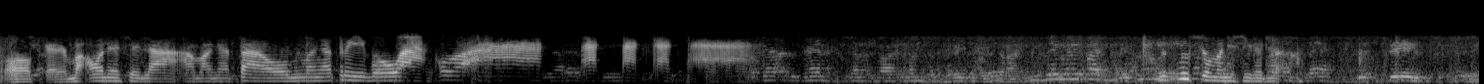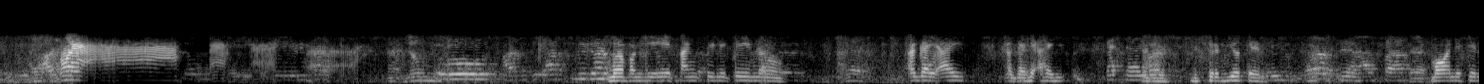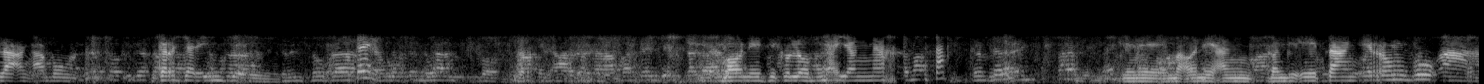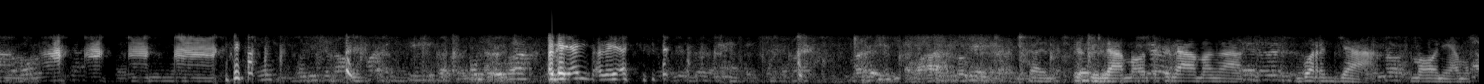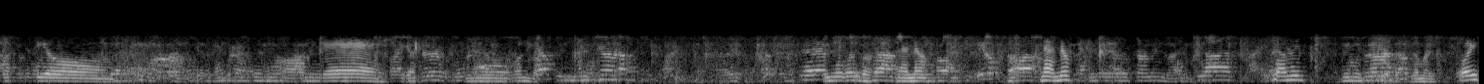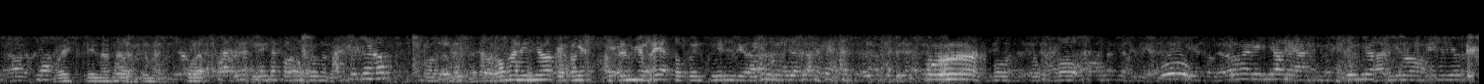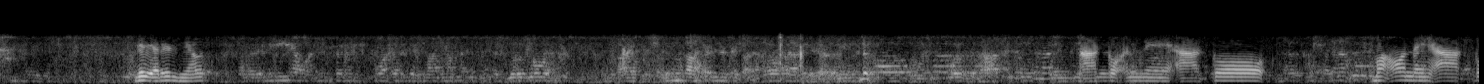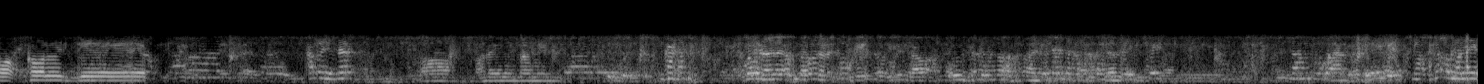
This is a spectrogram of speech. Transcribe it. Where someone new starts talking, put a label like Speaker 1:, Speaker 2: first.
Speaker 1: Okay, mauna sila ang mga taong mga tribo. Wak! Wak! Ak, man ni sila na. Wak! Mga panghiitang Pilipino. Agay ay. Agay ay. Distributor. Mo ni sila ang among guardian angel. Mo ni si Kulob ngayang na. Kini mao ni ang banggiitang irong buang. agay ay, agay ay. Sila, mao to sila mga gwardya. Mao ni ang kostyum. Okay. Ano? Ano? Sa amin. Oy.
Speaker 2: Kung ano ninyo, premyo ba yan? 2.0 million.
Speaker 1: Gay, aril niya. Ako ni ako maunay ako Colgate
Speaker 2: Ano yung bangin?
